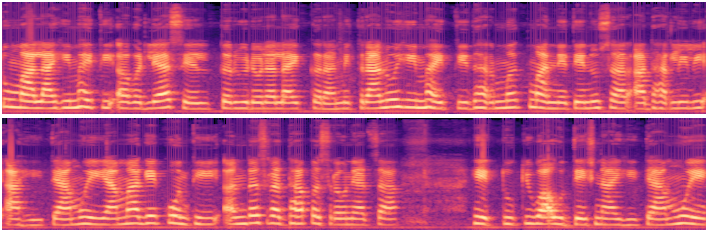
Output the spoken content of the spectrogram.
तुम्हाला ही माहिती आवडली असेल तर व्हिडिओला लाईक करा. मित्रांनो ही माहिती धार्मिक मान्यतेनुसार आधारलेली आहे. त्यामुळे यामागे कोणतीही अंधश्रद्धा पसरवण्याचा हेतू किंवा उद्देश नाही. त्यामुळे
